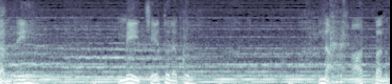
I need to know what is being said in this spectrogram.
తండ్రి మీ చేతులకు నా ఆత్మను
